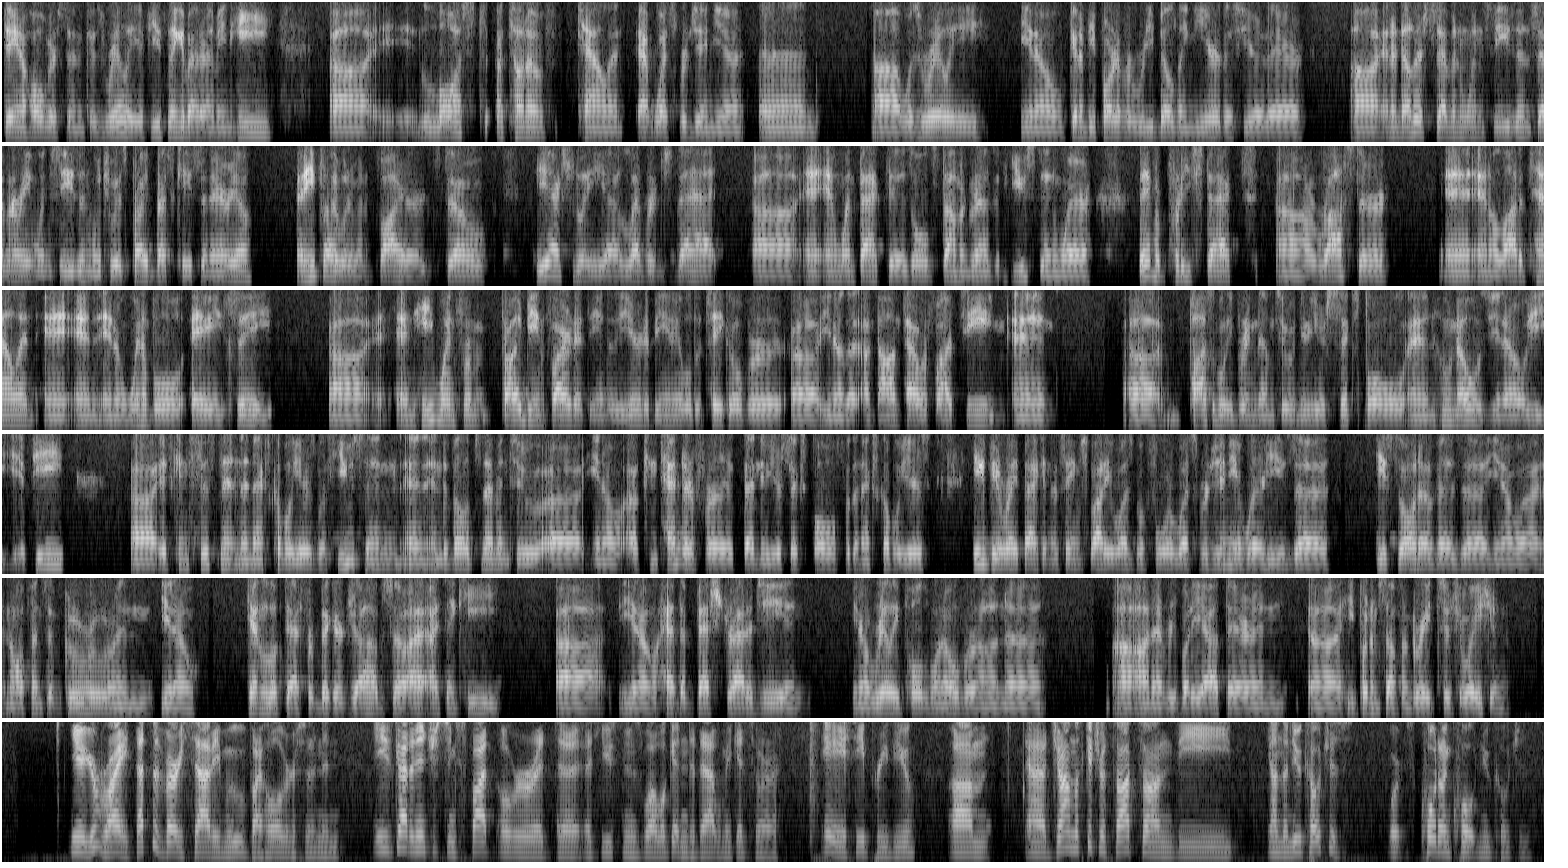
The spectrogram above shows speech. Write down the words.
Dana Holgorsen Because really, if you think about it, I mean, he uh, lost a ton of talent at West Virginia and uh, was really, you know, going to be part of a rebuilding year this year there. Uh, and another seven-win season, seven or eight-win season, which was probably best case scenario, and he probably would have been fired. So he actually uh, leveraged that uh, and, and went back to his old stomping grounds in Houston, where they have a pretty stacked uh, roster and, and a lot of talent and, and a winnable AAC. Uh, and he went from probably being fired at the end of the year to being able to take over, uh, you know, the, a non-power five team and uh, possibly bring them to a New Year's Six bowl. And who knows, you know, he, if he uh, is consistent in the next couple of years with Houston and, and develops them into uh, you know a contender for that New Year's Six bowl for the next couple of years, he could be right back in the same spot he was before West Virginia, where he's uh, he's thought of as uh, you know uh, an offensive guru and you know getting looked at for bigger jobs. So I, I think he uh, you know had the best strategy and you know really pulled one over on uh, uh, on everybody out there, and uh, he put himself in a great situation. Yeah, you're right. That's a very savvy move by Holgorsen, and he's got an interesting spot over at uh, at Houston as well. We'll get into that when we get to our AAC preview. Um, uh, John, let's get your thoughts on the on the new coaches or quote unquote new coaches.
